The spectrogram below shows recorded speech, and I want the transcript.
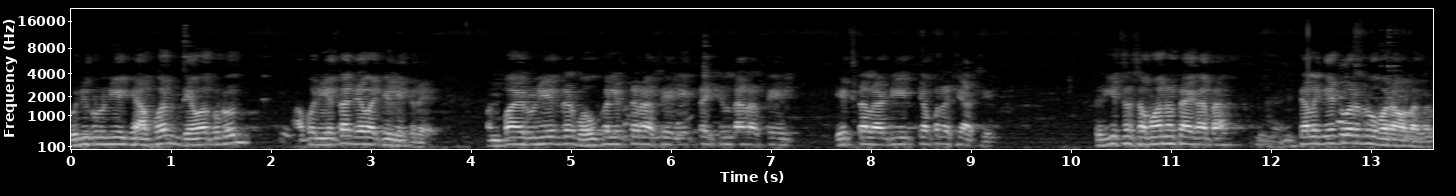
कुणीकडून एक आपण देवाकडून आपण एका देवाचे लेकर आहे. पण बाहेरून एक जर भाऊ कलेक्टर असेल एक तहसीलदार असेल एक तलाठी एक चपराशी असेल तर इथं समानच आहे का आता? त्याला गेटवरच उभं राहावं लागल.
